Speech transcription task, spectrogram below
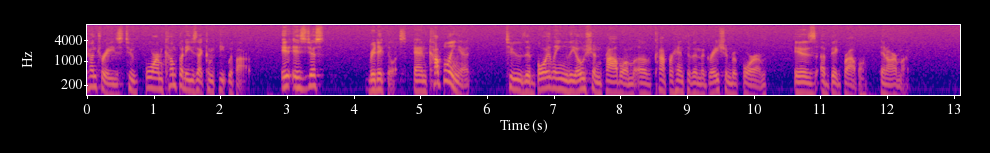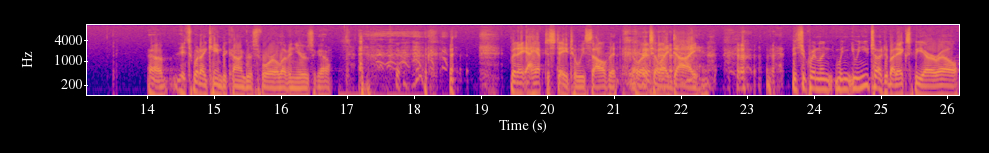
countries to form companies that compete with ours. It is just ridiculous. And coupling it to the boiling the ocean problem of comprehensive immigration reform is a big problem in our mind. Uh, it's what I came to Congress for 11 years ago. but I, I have to stay till we solve it or until I die. Mr. Quinlan, when, when you talked about XBRL,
